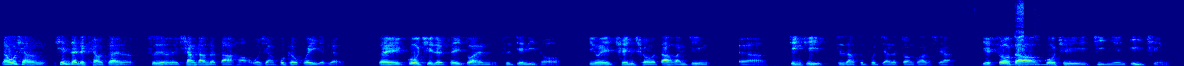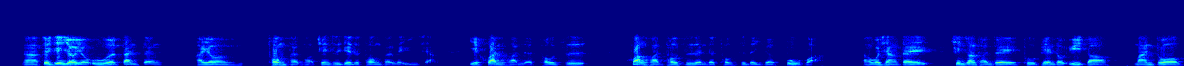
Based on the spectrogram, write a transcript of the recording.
那我想现在的挑战是相当的大哈。我想不可讳言的，在过去的这一段时间里头，因为全球大环境呃经济市场是不佳的状况下，也受到过去几年疫情，那最近又有乌俄战争，还有。通膨哈，全世界的通膨的影响，也放缓了投资，放缓投资人的投资的一个步伐啊。我想在新创团队普遍都遇到蛮多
